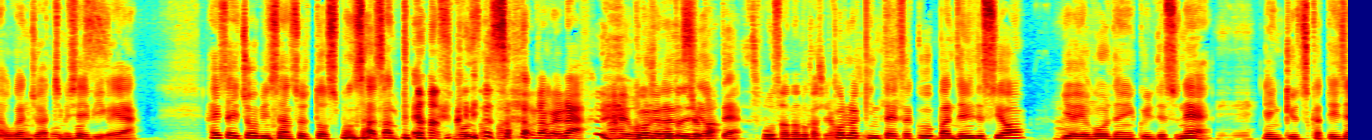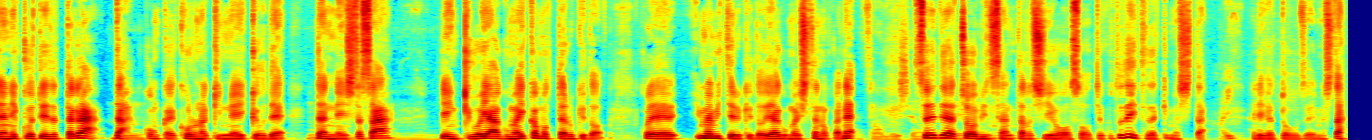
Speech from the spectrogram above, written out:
あおがんじゅあっちみせいびがや。はいさい長瓶さんそれとスポンサーさんって。スポンサーさん。だろうなこれな。はい小私のことでしょうか？スポンサーなのかしらコロナ菌対策万全にですよ。い。よいよゴールデンウィーク入りですね。え連休使って以前に行く予定だったが、だうん。今回コロナ菌の影響でー断念したさ。連休はヤーグマイかもってあるけどこれ今見てるけどヤーグマしたのかね。ね。それでは長瓶さん楽しい放送ということでいただきました。はい。ありがとうございました。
